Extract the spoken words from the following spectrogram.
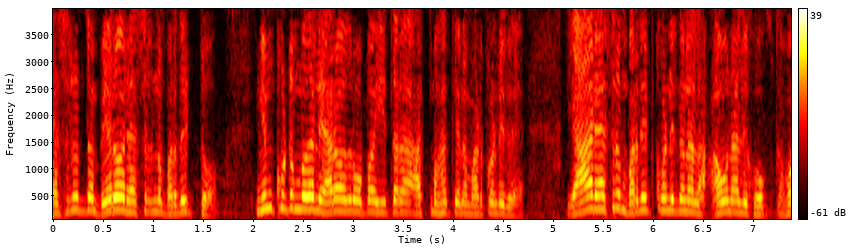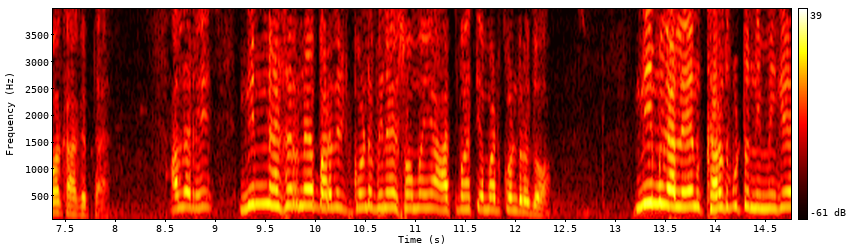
ಹೆಸರನ್ನ, ಬೇರೆಯವ್ರ ಹೆಸರನ್ನ ಬರೆದಿಟ್ಟು ನಿಮ್ಮ ಕುಟುಂಬದಲ್ಲಿ ಯಾರಾದ್ರೂ ಒಬ್ಬ ಈ ತರ ಆತ್ಮಹತ್ಯೆಯನ್ನು ಮಾಡ್ಕೊಂಡಿದ್ರೆ, ಯಾರ ಹೆಸರು ಬರೆದಿಟ್ಕೊಂಡಿದ್ದಾನಲ್ಲ, ಅವನ ಅಲ್ಲಿಗೆ ಹೋಗ್ ಹೋಗಕ್ಕಾಗತ್ತಾ ಅಲ್ಲ ರೀ ನಿಮ್ಮ ಹೆಸರನ್ನೇ ಬರೆದಿಟ್ಕೊಂಡು ವಿನಯ್ ಸೋಮಯ್ಯ ಆತ್ಮಹತ್ಯೆ ಮಾಡ್ಕೊಂಡಿರೋದು. ನಿಮ್ಗೆ ಅಲ್ಲೇನು ಕರೆದ್ಬಿಟ್ಟು ನಿಮಗೆ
